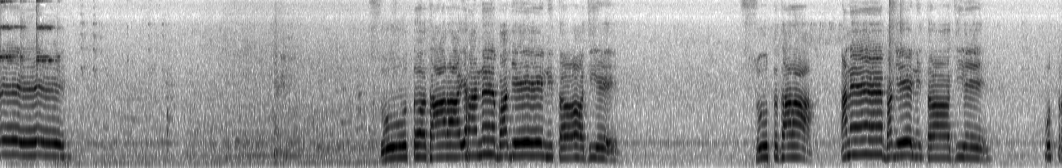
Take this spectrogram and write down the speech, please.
रे સૂત ધારાયણ ભગે નિતજીએ સૂત ધારા અને ભગે નિતજીએ પુત્ર,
